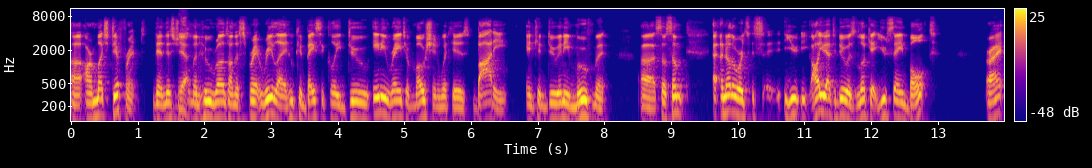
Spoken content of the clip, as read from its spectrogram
uh, are much different than this gentleman yeah. who runs on the sprint relay, who can basically do any range of motion with his body and can do any movement. Uh, so some, in other words, you all you have to do is look at Usain Bolt, right,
